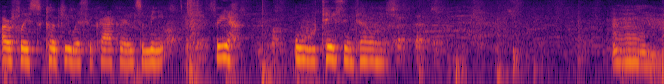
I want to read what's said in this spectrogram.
I replaced the cookie with a cracker and some meat. So yeah. Ooh, tasting sounds. Mm.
